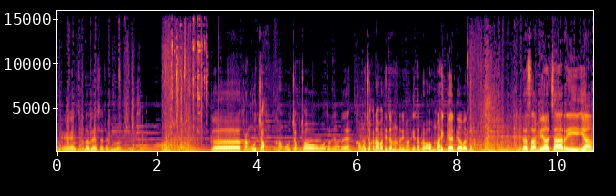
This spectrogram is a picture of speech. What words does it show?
Oke, sebentar ya, saya cek dulu ke Kang Ucok Kang Ucok cowok ternyata ya Kang Ucok kenapa tidak menerima kita bro Oh my god gawat nih Kita sambil cari yang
